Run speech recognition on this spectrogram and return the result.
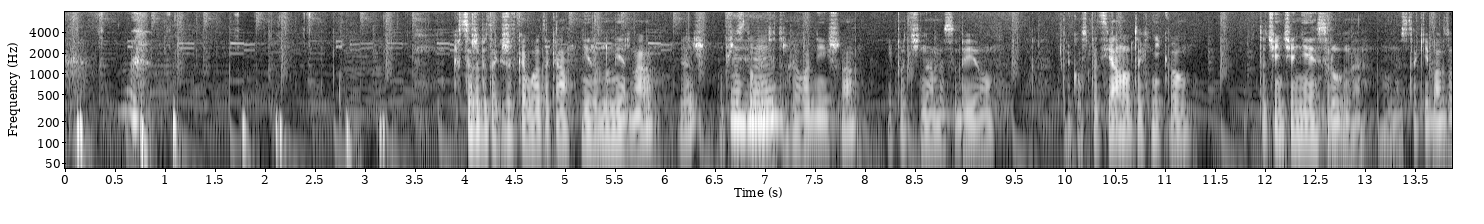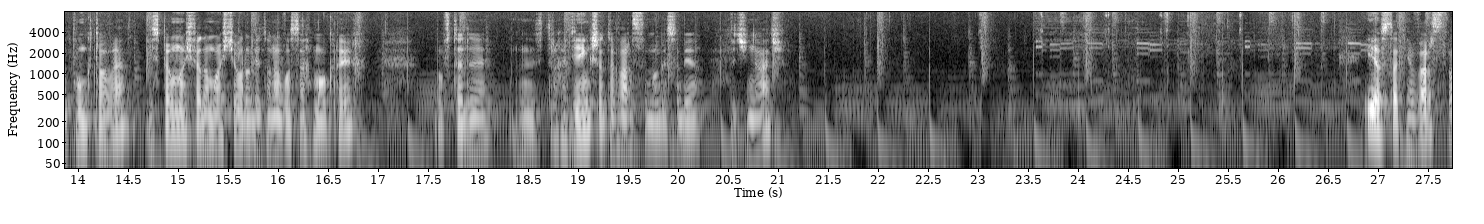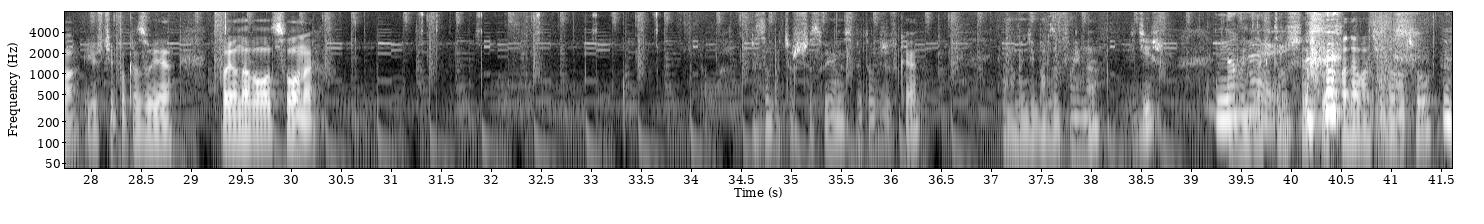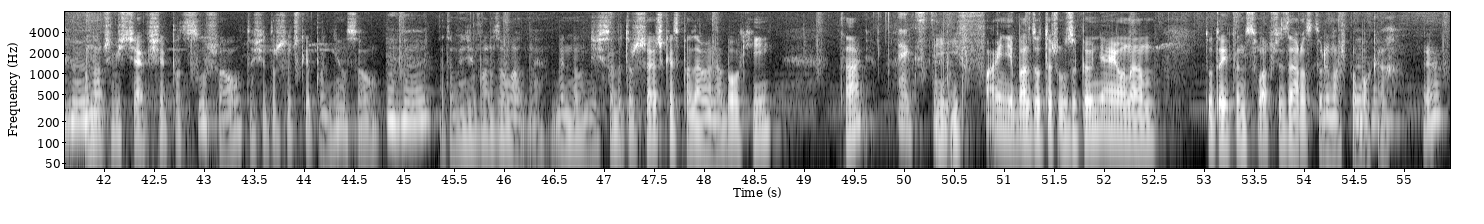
Chcę, żeby ta grzywka była taka nierównomierna, wiesz? Bo przez to Mhm. będzie trochę ładniejsza i podcinamy sobie ją taką specjalną techniką. To cięcie nie jest równe, ono jest takie bardzo punktowe i z pełną świadomością robię to na włosach mokrych, bo wtedy y, trochę większe te warstwy mogę sobie wycinać. I ostatnia warstwa, już Ci pokazuję Twoją nową odsłonę. Zobacz, rozczesujemy sobie tą grzywkę. Ona będzie bardzo fajna, widzisz? No hej. tak troszeczkę wpadała Ci do oczu. Mhm. One oczywiście jak się podsuszą, to się troszeczkę podniosą, Mhm. a to będzie bardzo ładne. Będą gdzieś sobie troszeczkę spadały na boki, tak? Ekstra. I, I fajnie bardzo też uzupełniają nam tutaj ten słabszy zarost, który masz po Mhm. bokach. Nie?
